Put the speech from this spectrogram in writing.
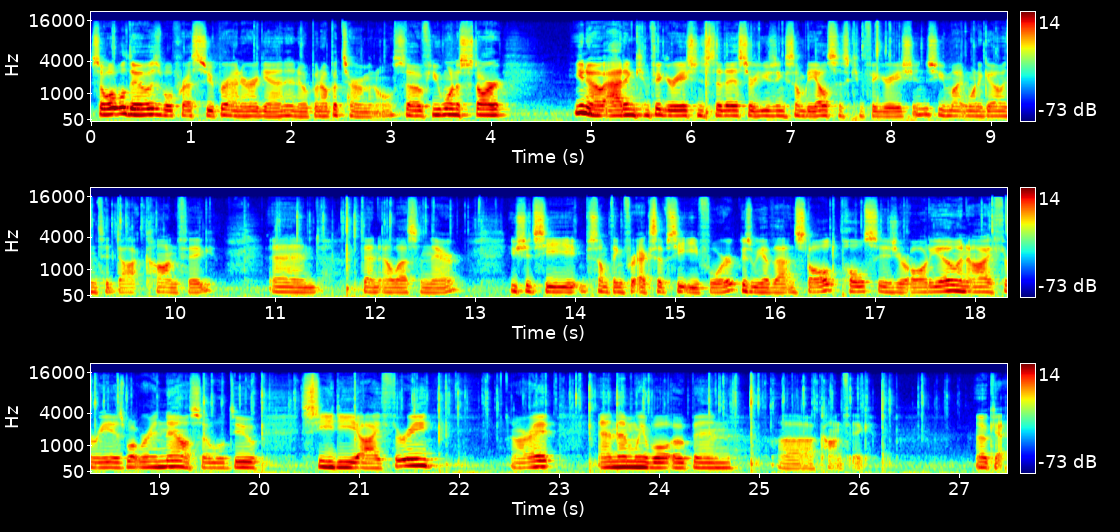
So what we'll do is we'll press super enter again and open up a terminal. So if you want to start, you know, adding configurations to this or using somebody else's configurations, you might want to go into .config and then ls in there. You should see something for XFCE for it because we have that installed. Pulse is your audio and i3 is what we're in now. So we'll do cd i3, all right, and then we will open uh, config. Okay,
